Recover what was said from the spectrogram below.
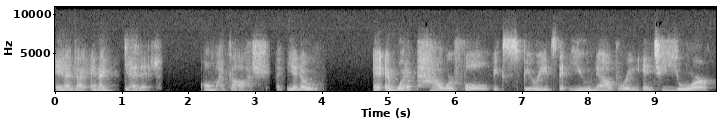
And I and I get it. Oh my gosh. You know, and, and what a powerful experience that you now bring into your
